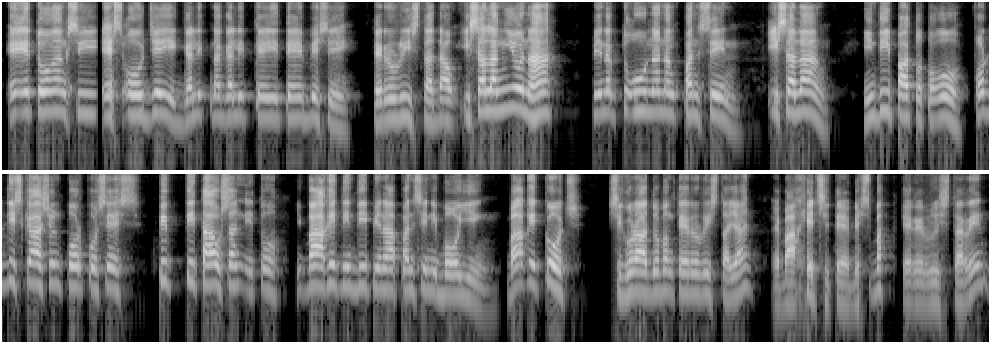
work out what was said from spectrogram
Eh ito nga si SOJ, galit na galit kay Tebes eh. Terorista daw. Isa lang 'yun ha pinagtuunan ng pansin. Isa lang, hindi pa totoo. For discussion purposes, 50,000 ito. Bakit hindi pinapansin ni Boeing? Bakit coach? Sigurado bang terorista yan? Eh bakit si Tebes ba? Terorista rin.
